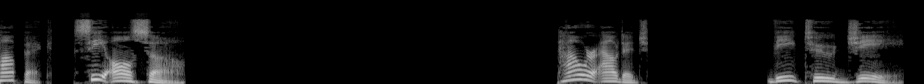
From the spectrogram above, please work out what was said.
Topic. See also Power outage V2G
